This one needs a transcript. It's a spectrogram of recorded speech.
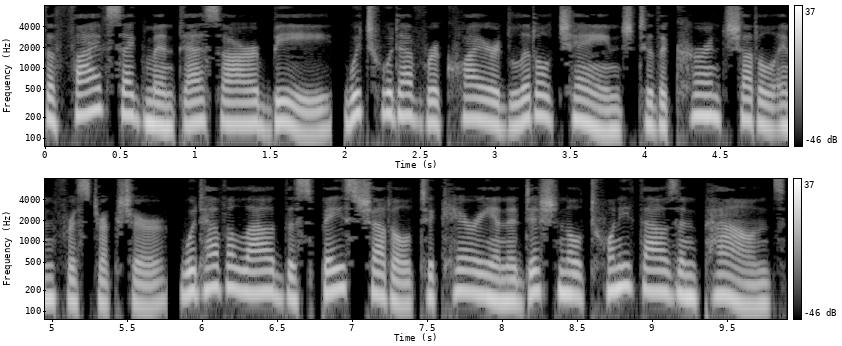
The five-segment SRB, which would have required little change to the current shuttle infrastructure, would have allowed the Space Shuttle to carry an additional 20,000 pounds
